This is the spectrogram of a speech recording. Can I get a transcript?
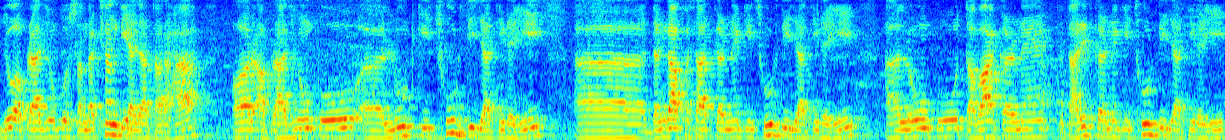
जो अपराधियों को संरक्षण दिया जाता रहा और अपराधियों को लूट की छूट दी जाती रही दंगा फसाद करने की छूट दी जाती रही लोगों को तबाह करने, प्रताड़ित करने की छूट दी जाती रही।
